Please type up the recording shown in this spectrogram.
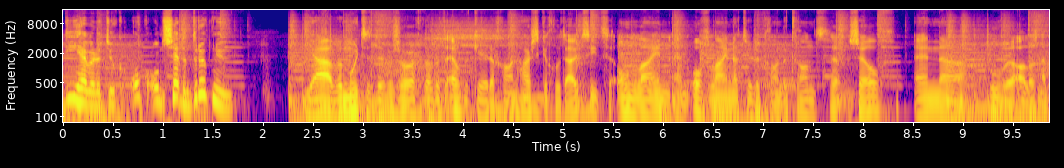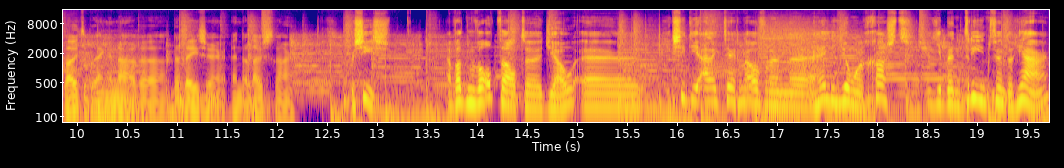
die hebben natuurlijk ook ontzettend druk nu. Ja, we moeten ervoor zorgen dat het elke keer er gewoon hartstikke goed uitziet. Online en offline natuurlijk gewoon de krant zelf. En uh, hoe we alles naar buiten brengen naar uh, de lezer en de luisteraar. Precies. En wat me wel opvalt, uh, Joe, uh, ik zit hier eigenlijk tegenover een uh, hele jonge gast. Je bent 23 jaar.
